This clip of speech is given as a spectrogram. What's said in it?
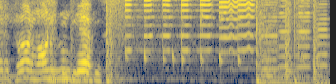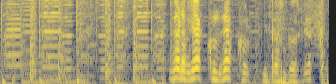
এটা ধর মানুষজন দেখ। ব্যাক খুল ব্যাক খুল। ব্যাক খুল, ব্যাক খুল।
